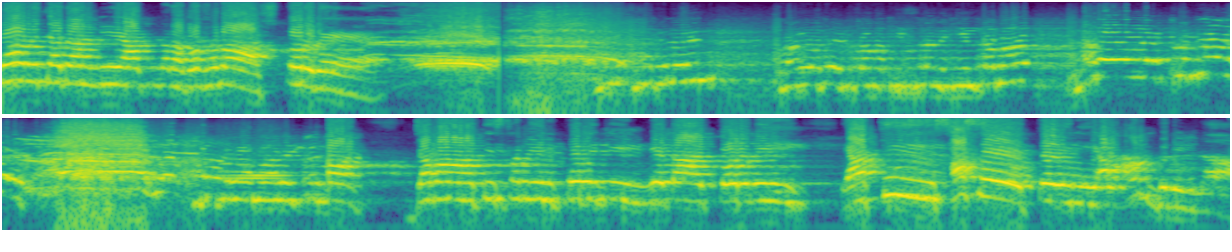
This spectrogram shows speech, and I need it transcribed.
মর্যাদা নিয়ে আপনারা বসবাস বাংলাদেশ ইসলামী জিন্দাবাদ। আলাইকুম জামাত ইসলামের প্রতিটি নেতা কর্মী একই শ্বাসে তৈরি, আলহামদুলিল্লাহ।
